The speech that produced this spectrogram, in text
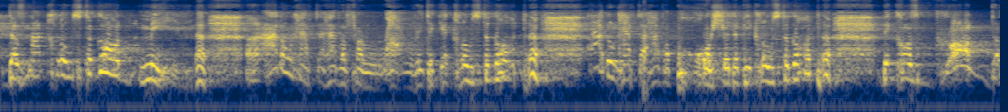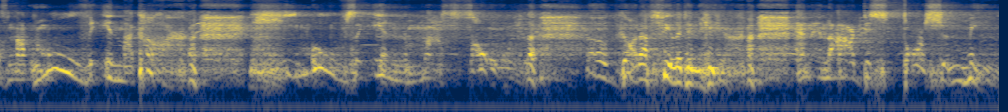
does not close to God mean. Uh, I don't have to have a Ferrari to get close to God. I don't have to have a Porsche to be close to God because God does not move in my car. He moves in my soul. Oh God, I feel it in here. And, and our distortion means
